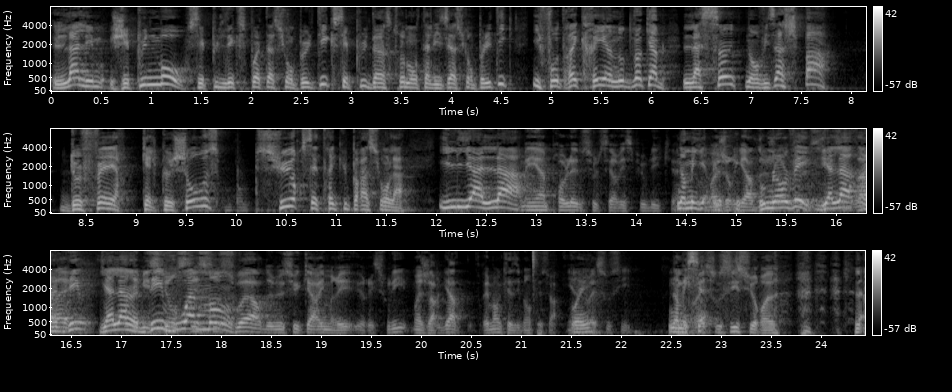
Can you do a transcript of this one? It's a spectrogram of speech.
Là, j'ai plus de mots, c'est plus de l'exploitation politique, c'est plus d'instrumentalisation politique. Il faudrait créer un autre vocable. La 5 n'envisage pas de faire quelque chose sur cette récupération-là. Il y a là. Mais il y a un problème sur le service public. Non, mais Moi, je regarde vous me l'enlevez. Il y a là un, il y a là un dévoiement. ce soir de M. Karim Rissouli. Moi, je regarde vraiment quasiment ce soir. Il y a un vrai souci. Non, mais c'est un souci sur euh, la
